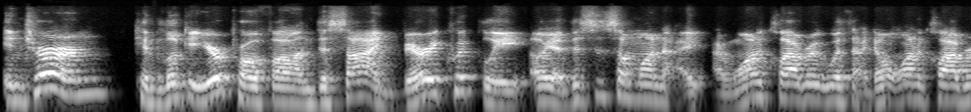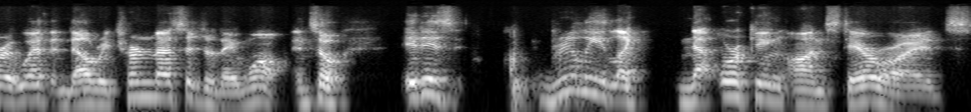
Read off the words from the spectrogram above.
in turn can look at your profile and decide very quickly oh yeah this is someone i, I want to collaborate with i don't want to collaborate with and they'll return message or they won't and so it is really like networking on steroids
